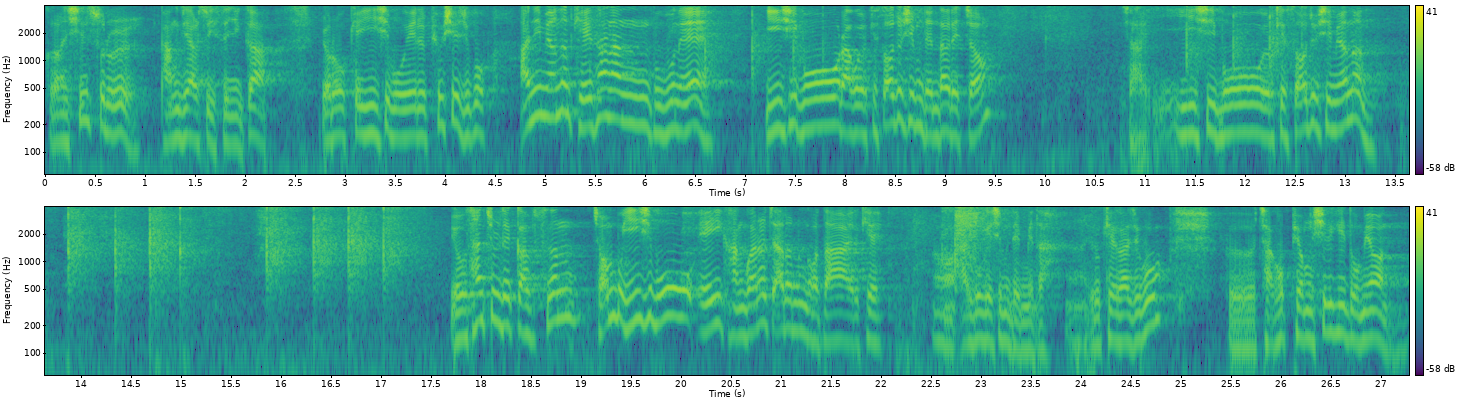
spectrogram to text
그런 실수를 방지할 수 있으니까 이렇게 25A를 표시해주고 아니면은 계산한 부분에 25라고 이렇게 써주시면 된다 그랬죠. 자, 25 이렇게 써주시면은 요 산출대 값은 전부 25A 강관을 자르는 거다 이렇게 어, 알고 계시면 됩니다. 어, 이렇게 해가지고 그 작업형 실기 도면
